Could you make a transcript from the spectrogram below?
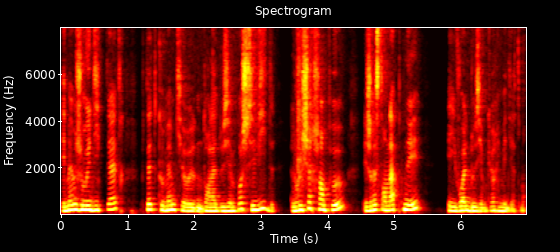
Et même, je me dis peut-être, peut-être que même que euh, dans la deuxième poche, c'est vide. Alors, il cherche un peu et je reste en apnée et il voit le deuxième cœur immédiatement.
